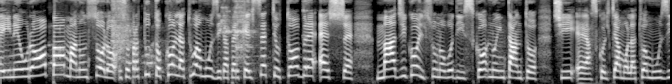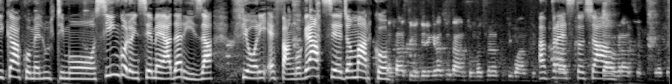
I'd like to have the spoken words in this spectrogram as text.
in Europa, ma non solo, soprattutto con la tua musica, perché il 7 ottobre esce Magico, il suo nuovo disco. Noi intanto ci eh, ascoltiamo la tua musica come l'ultimo singolo insieme ad Arisa, Fiori e Fango. Grazie Gianmarco, Fantastico, ti ringrazio tanto, un bacione a tutti quanti. a presto, Ciao, ciao. grazie. grazie.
